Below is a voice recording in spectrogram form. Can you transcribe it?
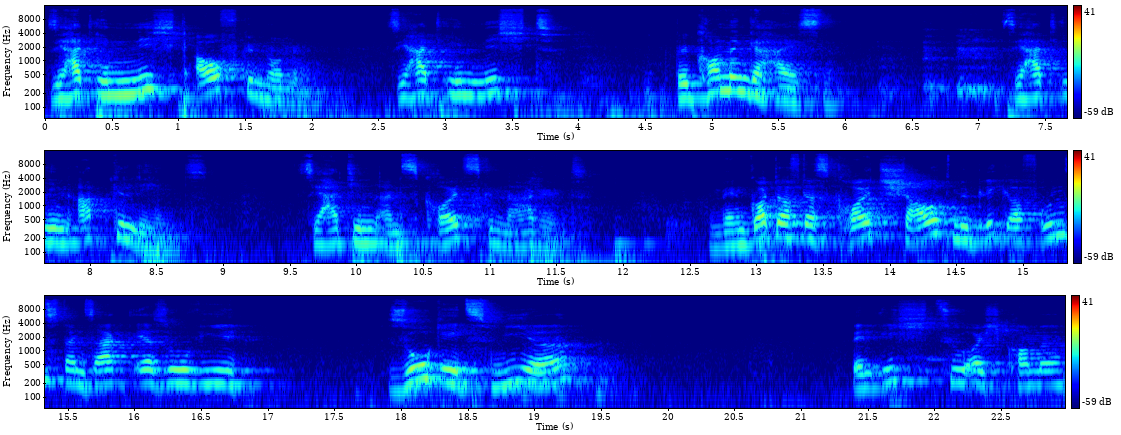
Sie hat ihn nicht aufgenommen. Sie hat ihn nicht willkommen geheißen. Sie hat ihn abgelehnt. Sie hat ihn ans Kreuz genagelt. Und wenn Gott auf das Kreuz schaut mit Blick auf uns, dann sagt er so wie, so geht's mir, wenn ich zu euch komme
